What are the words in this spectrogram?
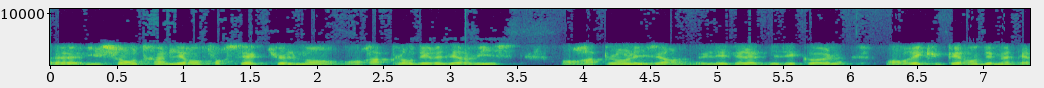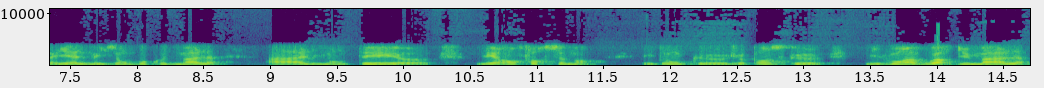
Euh, ils sont en train de les renforcer actuellement en rappelant des réservistes, en rappelant les, les élèves des écoles, en récupérant des matériels, mais ils ont beaucoup de mal à alimenter euh, les renforcements. Et donc, euh, je pense qu'ils vont avoir du mal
